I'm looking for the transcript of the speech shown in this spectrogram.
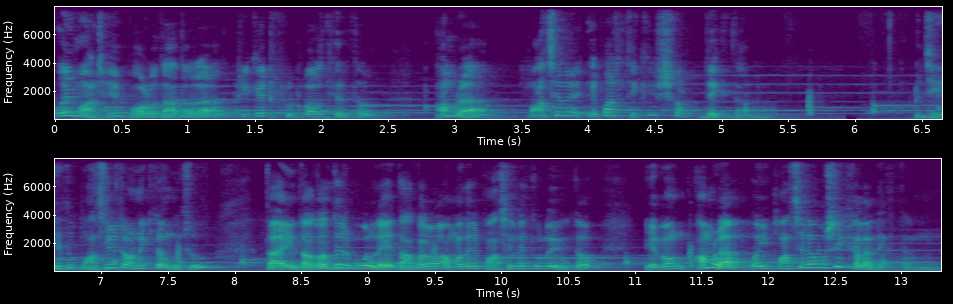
ওই মাঠে বড় দাদারা ক্রিকেট, ফুটবল খেলতো। আমরা পাঁচিলের এপার থেকে সব দেখতাম। যেহেতু পাঁচিলটা অনেকটা উঁচু, তাই দাদাদের বললে দাদারা আমাদের পাঁচিলে তুলে দিত এবং আমরা ওই পাঁচিলে বসে খেলা দেখতাম।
